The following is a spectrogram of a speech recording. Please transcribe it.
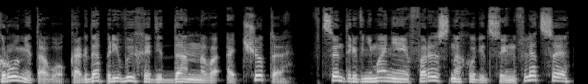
Кроме того, когда при выходе данного отчета в центре внимания ФРС находится инфляция,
